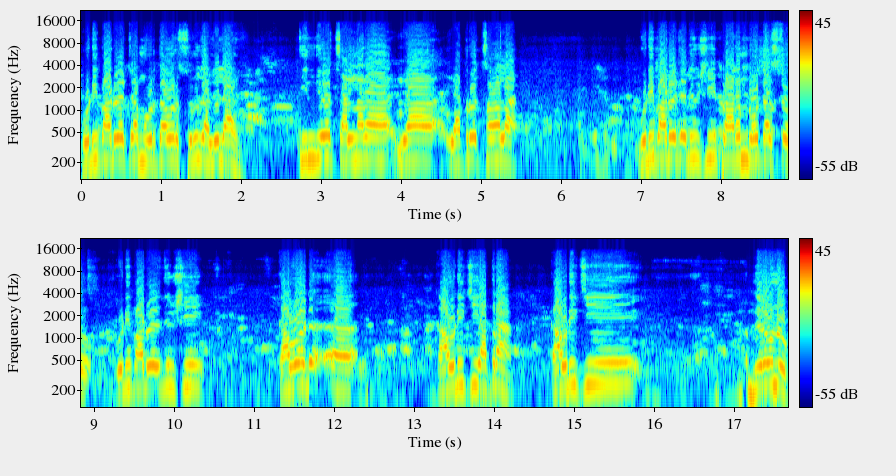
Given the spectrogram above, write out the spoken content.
गुढीपाडव्याच्या मुहूर्तावर सुरू झालेला आहे. तीन दिवस चालणाऱ्या या यात्रोत्सवाला गुढीपाडव्याच्या दिवशी प्रारंभ होत असतो. गुढीपाडव्याच्या दिवशी कावड कावडीची यात्रा कावडीची मिरवणूक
